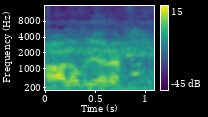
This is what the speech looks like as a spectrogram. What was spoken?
all over there. Huh?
